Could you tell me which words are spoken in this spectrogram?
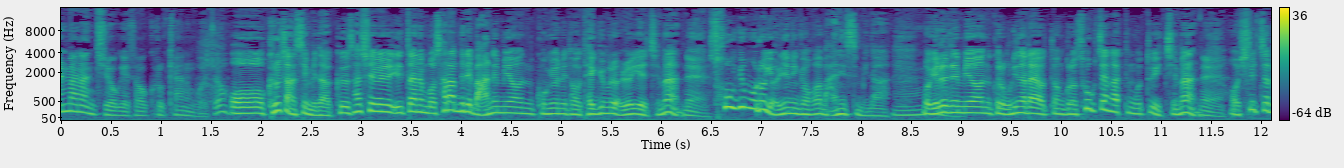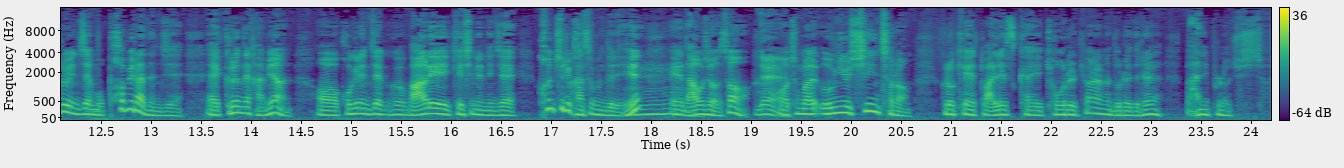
할 만한 지역에서 그렇게 하는 거죠? 어, 그렇지 않습니다. 그 사실 일단은 뭐 사람들이 많으면 공연이 더 대규모로 열리겠지만 네. 소규모로 열리는 경우가 많이 있습니다. 음. 뭐 예를 들면 그런 우리나라의 어떤 그런 소극장 같은 것도 있지만 네. 어, 실제로 이제 뭐 펍이라든지 예, 그런 데 가면 어, 거기는 이제 그 마을에 계시는 이제 컨츄리 가수분들이 음. 예, 나오셔서 네. 어, 정말 음유 시인처럼 그렇게 또 알래스카의 겨울을 표현하는 노래들을 많이 불러주시죠.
